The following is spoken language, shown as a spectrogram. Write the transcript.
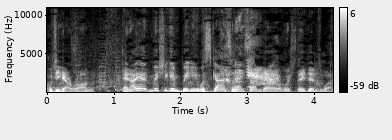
which he got wrong. And I had Michigan beating Wisconsin on Sunday, which they did as well.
